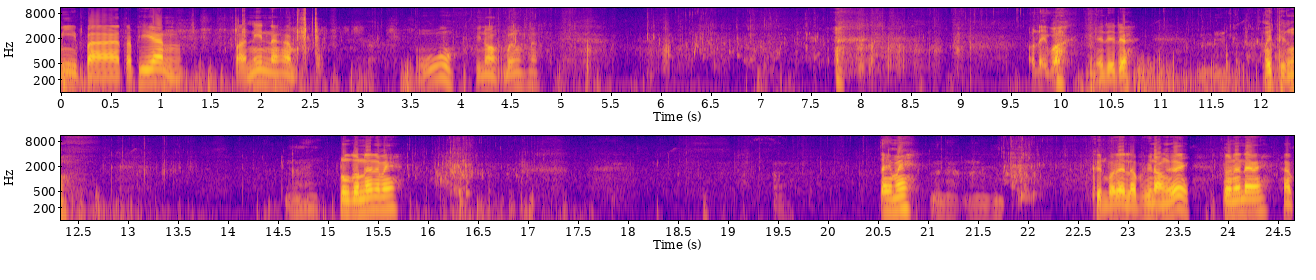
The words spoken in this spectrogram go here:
มีปลาตะเพียนปลานิ่นนะครับโอ้พี่น้องเบิ้งนะ เอาได้ปะ เดี๋ยวเดี๋ยวเดี๋ยวไม่ถึง ลงตรงนั้นได้ไหมได้ไหมขึ้นบ่ได้แล้วพี่น้องเอ้ยตัวนั้นได้ไหมครับ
